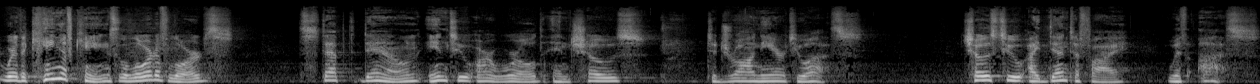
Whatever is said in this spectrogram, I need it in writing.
where the King of Kings, the Lord of Lords, stepped down into our world and chose to draw near to us, chose to identify with us.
